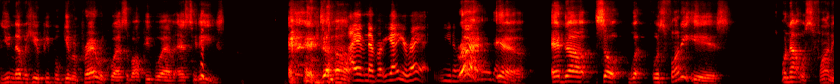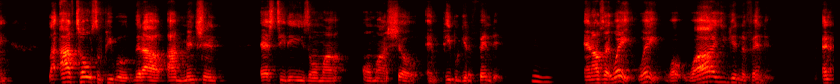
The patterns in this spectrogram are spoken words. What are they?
you never hear people giving prayer requests about people who have STDs? and uh, I have never. Yeah, you're right. You know. Right. Yeah. And uh, so what what's funny is, well, not what's funny. Like I've told some people that I I mentioned STDs on my on my show, and people get offended. Mm-hmm. And I was like, wait, wait, well, why are you getting offended? And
